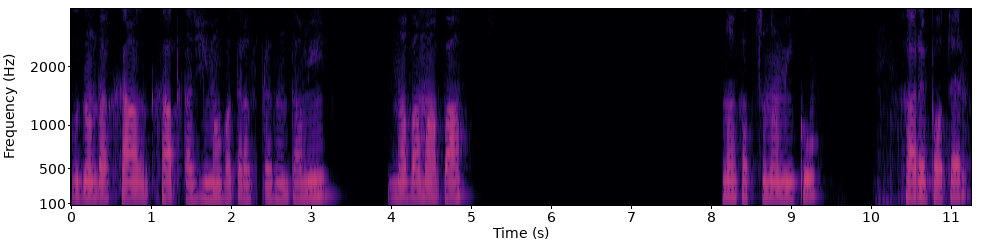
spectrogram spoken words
Wygląda cha chatka zimowa teraz z prezentami. Nowa mapa. Na Hatsunamiku. Harry Potter.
